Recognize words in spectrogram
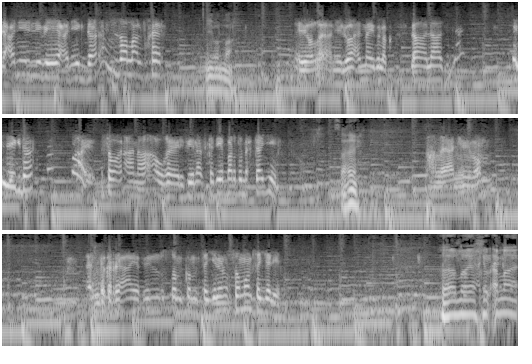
يعني اللي بي يعني يقدر جزاه الله الف خير إي والله. إي والله يعني الواحد ما يقول لك لا لازم اللي يقدر. طيب، سواء أنا أو غيري في ناس كثير برضو محتاجين. صحيح. والله يعني عندك الرعاية في نصهم مسجلين نصهم مو مسجلين. الله ياخذ الله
